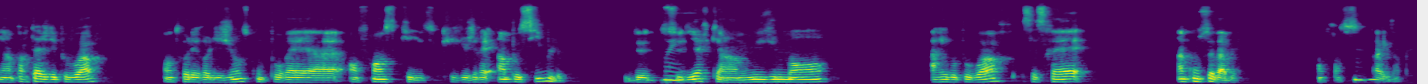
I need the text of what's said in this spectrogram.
et un partage des pouvoirs entre les religions, ce qu'on pourrait euh, en France qui, qui, jugerait impossible de, se dire qu'un musulman arrive au pouvoir, ce serait inconcevable en France, mhm. par exemple.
